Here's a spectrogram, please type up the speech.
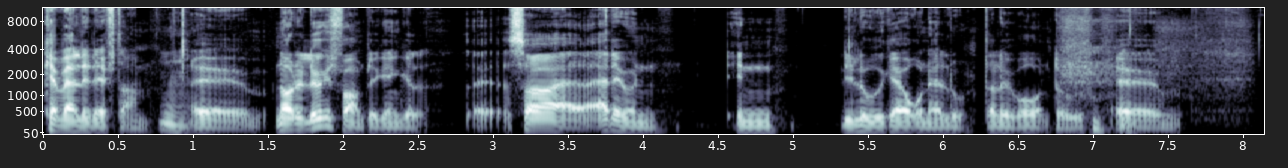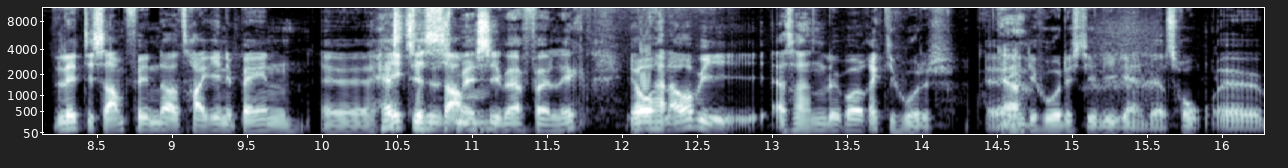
kan være lidt efter ham. Mm. Øh, når det lykkes for ham, det gengæld, øh, så er det jo en, en lille udgave af Ronaldo, der løber rundt derude. øh, lidt de samme finder og trække ind i banen. Øh, Hastighedsmæssigt i hvert fald, ikke? Jo, han er oppe i... Altså, han løber rigtig hurtigt. Øh, ja. En af de hurtigste i ligaen, vil jeg tro. Øh,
